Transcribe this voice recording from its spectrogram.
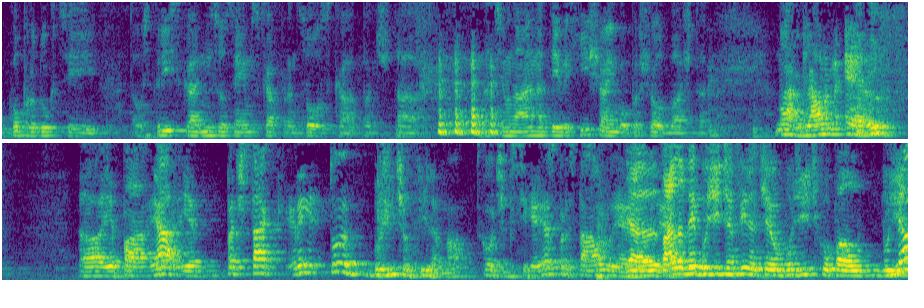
v koprodukciji. Avstrijska, nizozemska, francoska, pač ta nacionalna TV hiša in bo prišel 2014. No, v glavnem elf. Uh, je pa, ja, je pač tak, re, to je božičen film. No? Tako, če bi si ga jaz predstavljal, je. Ja, valjda, da je božičen film, če je v božičku, pa v Ja,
